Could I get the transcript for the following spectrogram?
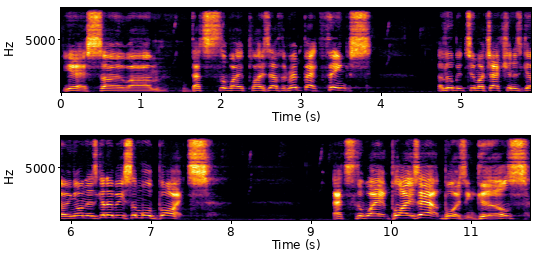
Yeah, so um, that's the way it plays out. The redback thinks a little bit too much action is going on. There's going to be some more bites. That's the way it plays out, boys and girls.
